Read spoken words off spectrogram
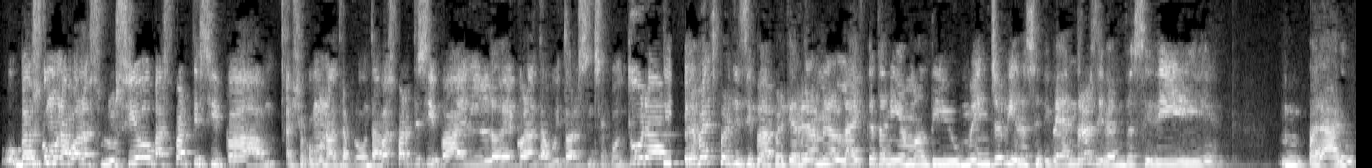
veus com una bona solució? Vas participar, això com una altra pregunta, vas participar en lo de 48 hores sense cultura? Sí, jo vaig participar perquè realment el live que teníem el diumenge havia de ser divendres i vam decidir mm, parar-ho.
